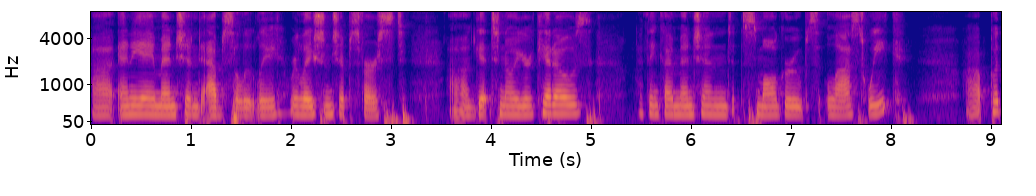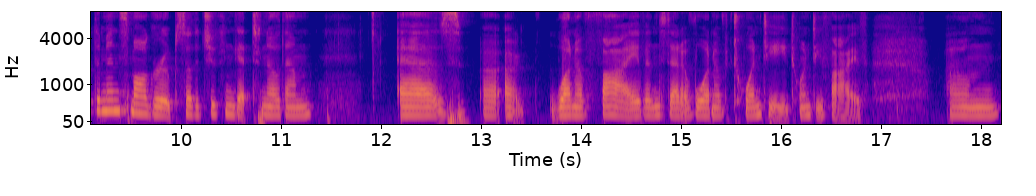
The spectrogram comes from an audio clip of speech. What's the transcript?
Uh, NEA mentioned absolutely relationships first. Uh, get to know your kiddos. I think I mentioned small groups last week. Uh, put them in small groups so that you can get to know them as uh, uh, one of five instead of one of 20, 25. Um,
